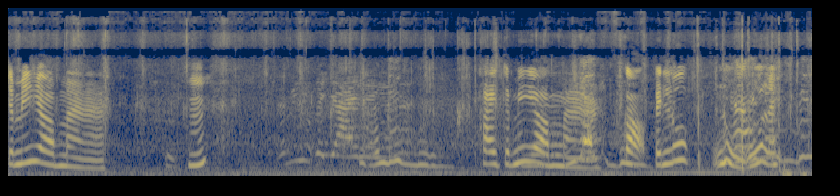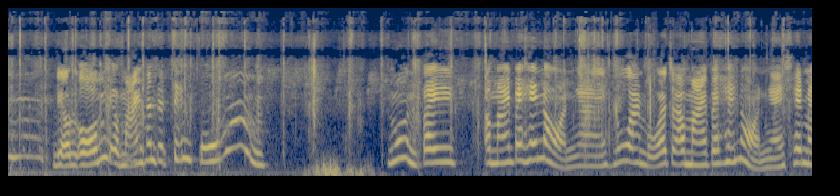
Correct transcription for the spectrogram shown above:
จะไม่ยอมมาหึแล้วไม่อยู่กับยายเลน้อยยดิ้นดิ้นใครจะไม่ยอมมา เกาะเป็นลูกหนูเลย เดี๋ยวล้มเดี๋ยวไม้มันจะติ้งปุ้มนู่นไปเอาไม้ไปให้หนอนไงลูกวันบอกว่าจะเอาไม้ไปให้หนอนไงใช่ไหม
